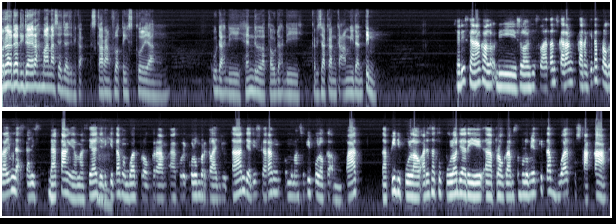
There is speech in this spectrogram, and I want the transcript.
Berada di daerah mana saja nih Kak? Sekarang floating school yang udah di handle atau udah dikerjakan Kak Ami dan tim? Jadi sekarang kalau di Sulawesi Selatan sekarang karena kita programnya tidak sekali datang ya Mas ya. Hmm. Jadi kita membuat program uh, kurikulum berkelanjutan. Jadi sekarang memasuki pulau keempat. Tapi di pulau ada satu pulau dari uh, program sebelumnya kita buat pustaka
